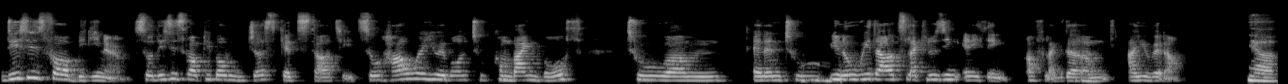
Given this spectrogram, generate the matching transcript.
this is for beginner. So this is for people who just get started. So how were you able to combine both to um, and then to you know without like losing anything of like the um, ayurveda? Yeah.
